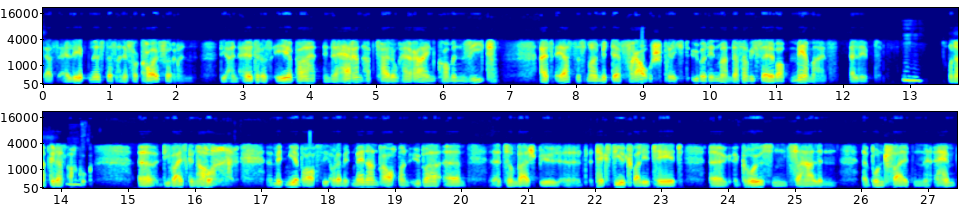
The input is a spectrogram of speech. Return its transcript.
das Erlebnis, dass eine Verkäuferin, die ein älteres Ehepaar in der Herrenabteilung hereinkommen sieht, als erstes mal mit der Frau spricht über den Mann. Das habe ich selber mehrmals erlebt. Mhm. Und habe gedacht, ach mhm. guck, äh, die weiß genau, mit mir braucht sie oder mit Männern braucht man über äh, zum Beispiel äh, Textilqualität, äh, Größenzahlen, äh, Buntfalten, Hemd,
